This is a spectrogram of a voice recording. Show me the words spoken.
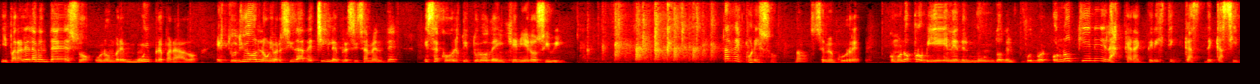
Y paralelamente a eso, un hombre muy preparado, estudió en la Universidad de Chile precisamente y sacó el título de ingeniero civil. Tal vez por eso, ¿no? Se me ocurre, como no proviene del mundo del fútbol o no tiene las características de casi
